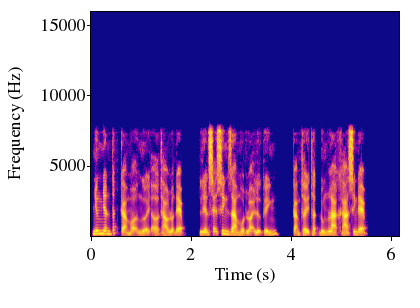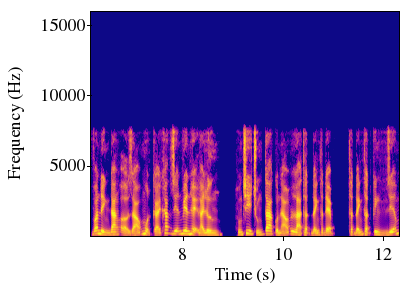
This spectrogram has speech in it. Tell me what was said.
nhưng nhân tất cả mọi người ở thảo luận đẹp, liền sẽ sinh ra một loại lựa kính, cảm thấy thật đúng là khá xinh đẹp. Văn Đình đang ở giáo một cái khác diễn viên hệ đai lưng, huống chi chúng ta quần áo là thật đánh thật đẹp, thật đánh thật kinh diễm,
